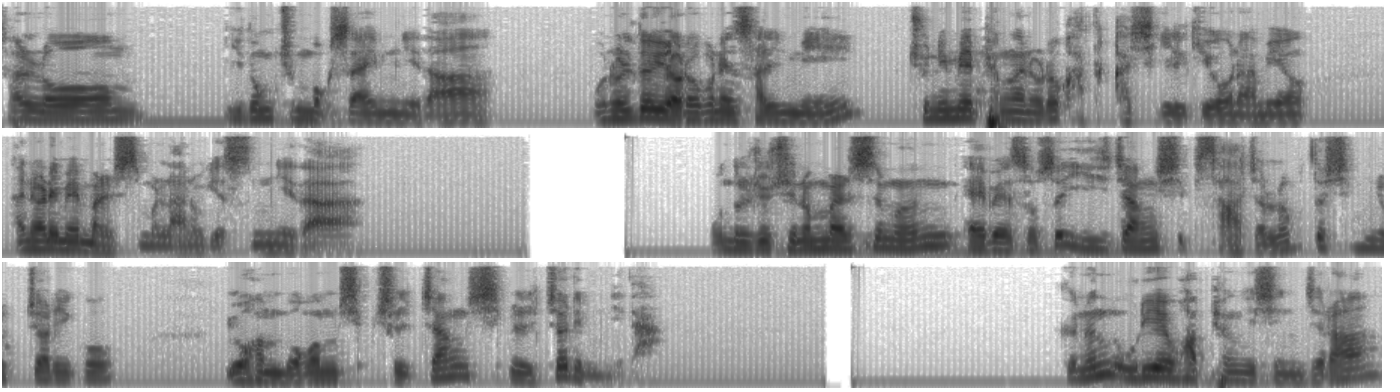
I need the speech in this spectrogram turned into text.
샬롬 이동춘 목사입니다. 오늘도 여러분의 삶이 주님의 평안으로 가득하시길 기원하며 하나님의 말씀을 나누겠습니다. 오늘 주시는 말씀은 에베소서 2장 14절로부터 16절이고 요한복음 17장 11절입니다. 그는 우리의 화평이신지라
